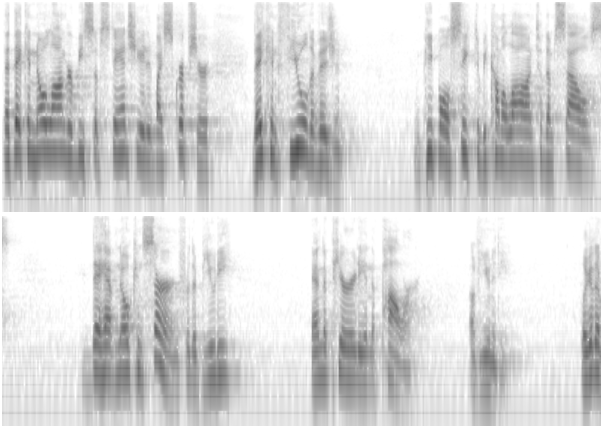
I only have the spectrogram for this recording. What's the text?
that they can no longer be substantiated by Scripture, they can fuel division. People seek to become a law unto themselves. They have no concern for the beauty and the purity and the power of unity. Look at the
